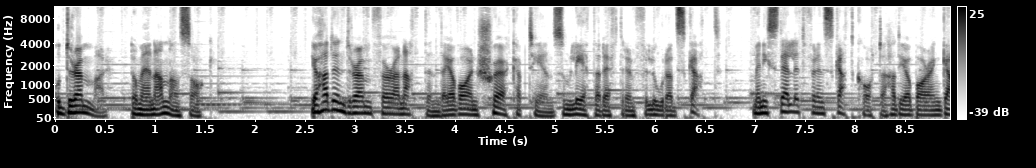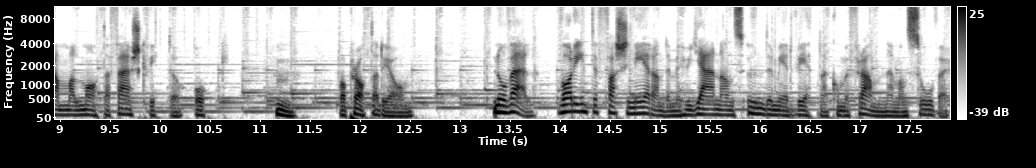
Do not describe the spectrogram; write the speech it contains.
Och drömmar, de är en annan sak. Jag hade en dröm förra natten där jag var en sjökapten som letade efter en förlorad skatt. Men istället för en skattkarta hade jag bara en gammal mataffärskvitto och... Hmm, vad pratade jag om? Nåväl, var det inte fascinerande med hur hjärnans undermedvetna kommer fram när man sover?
